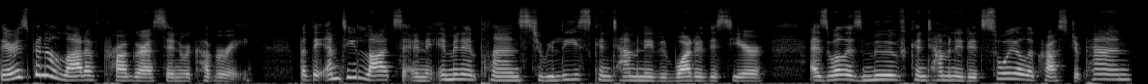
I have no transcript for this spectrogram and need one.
There has been a lot of progress in recovery, but the empty lots and imminent plans to release contaminated water this year, as well as move contaminated soil across Japan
